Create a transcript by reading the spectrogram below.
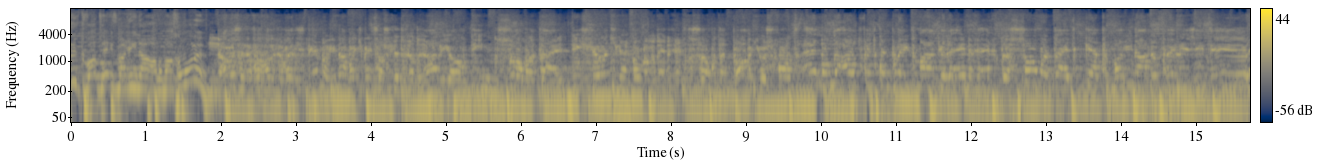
Luc, wat heeft Marina allemaal gewonnen? Nou, we zijn ervan hadden gefeliciteerd, Marina. Want je bent zo'n schitterend radio 10 zomertijd t-shirt. Je krijgt ook nog een enige echte zomertijd barbecue schort. En om de outfit compleet te maken, de enige echte zomertijd cap. Marina, gefeliciteerd.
